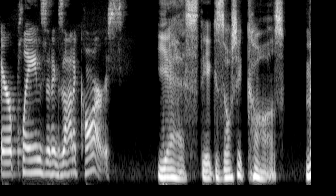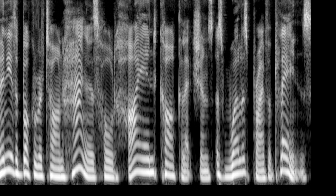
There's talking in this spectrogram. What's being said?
airplanes and exotic cars. Yes, the exotic cars. Many of the Boca Raton hangars hold high end car collections as well as private planes.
